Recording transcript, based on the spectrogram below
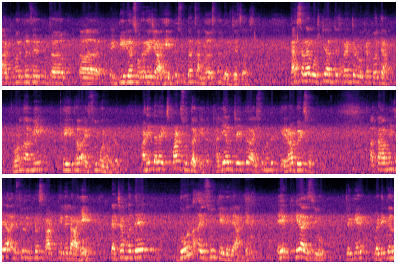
आतमधलं जे तुमचं इंटिरियर्स वगैरे जे आहे ते सुद्धा चांगलं असणं गरजेचं असतं. ह्या सगळ्या गोष्टी आमच्या सगळ्यांच्या डोक्यात होत्या. म्हणून आम्ही हे इथं आय सी यू बनवलं. आणि त्याला एक्सपांडसुद्धा केलं. खाली आमच्या इथं आय सी यूमध्ये तेरा बेड्स होते आता आम्ही जे आय सी यू इथं स्टार्ट केलेलं आहे त्याच्यामध्ये दोन आय सी यू केलेले आहेत. एक हे आय सी यू जे की medical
